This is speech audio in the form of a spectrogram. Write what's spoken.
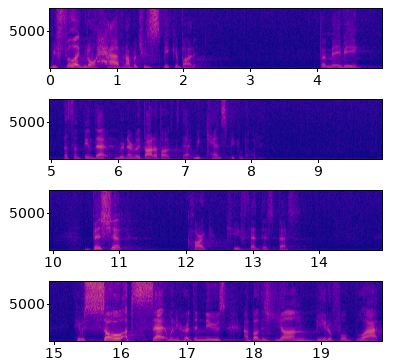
we feel like we don't have an opportunity to speak about it. But maybe that's something that we've never really thought about, that we can speak about it. Bishop Clark Keith said this best. He was so upset when he heard the news about this young, beautiful, black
